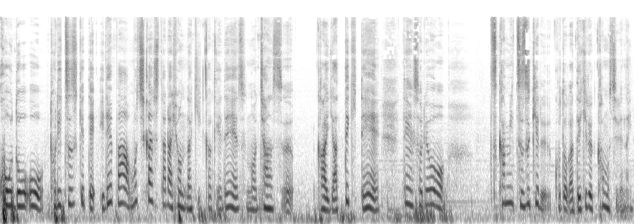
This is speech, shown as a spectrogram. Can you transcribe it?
行動を取り続けていればもしかしたらひょんなきっかけでそのチャンスがやってきてでそれを掴み続けることができるかもしれない。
